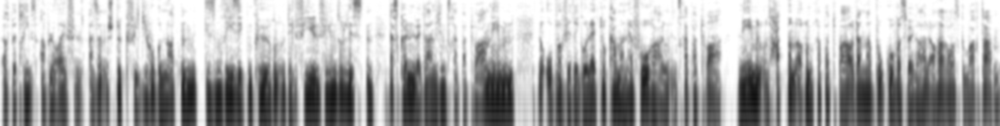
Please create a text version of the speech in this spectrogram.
aus Betriebsabläufen. Also ein Stück wie die Hugenotten mit diesen riesigen Chören und den vielen, vielen Solisten, das können wir gar nicht ins Repertoire nehmen. Eine Oper wie Rigoletto kann man hervorragend ins Repertoire nehmen und hat man auch im Repertoire oder Nabucco, was wir gerade auch herausgebracht haben.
